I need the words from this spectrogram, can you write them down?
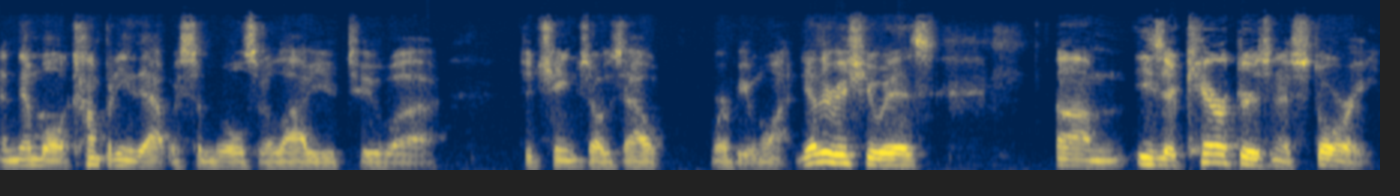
and then we'll accompany that with some rules that allow you to uh, to change those out wherever you want. The other issue is um, these are characters in a story.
